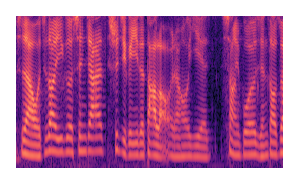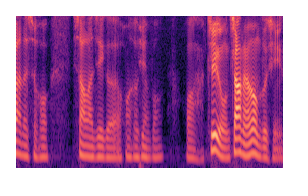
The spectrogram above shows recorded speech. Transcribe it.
是啊，我知道一个身家十几个亿的大佬，然后也上一波人造钻的时候上了这个黄河旋风。哇，这种渣男浪子型，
